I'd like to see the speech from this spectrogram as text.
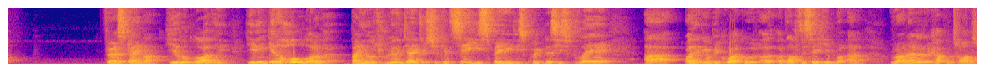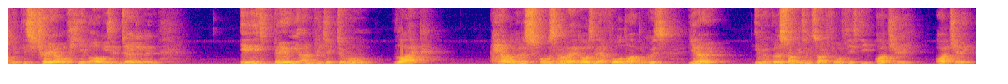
first gamer. He looked lively. He didn't get a whole lot of it, but he looked really dangerous. You can see his speed, his quickness, his flair. Uh, I think he'll be quite good. I, would love to see him uh, run at it a couple times with this trio of him, Owies and Durdin. And it is very unpredictable, like how we're going to score some of our goals in our forward line because, you know, if we've got a stoppage inside 450, oh gee, oh gee,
